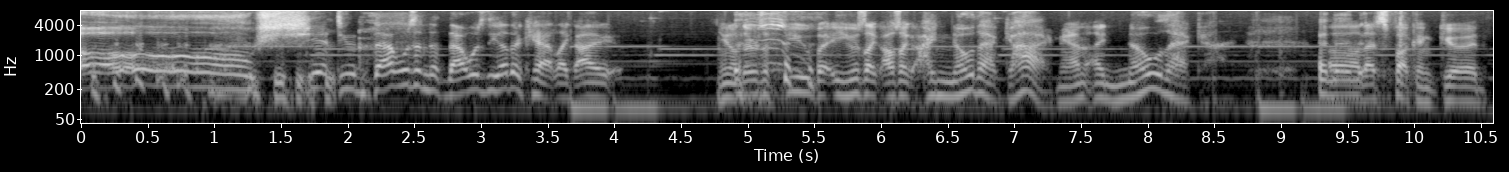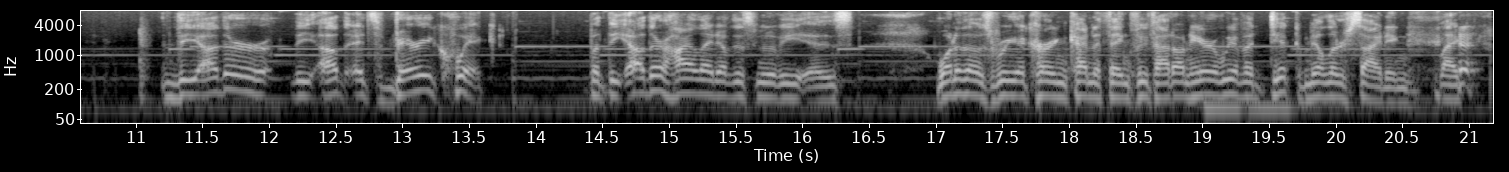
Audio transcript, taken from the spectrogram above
Oh shit, dude, that wasn't that was the other cat. Like I, you know, there's a few, but he was like, I was like, I know that guy, man. I know that guy. And oh, that's fucking good. the other the other it's very quick but the other highlight of this movie is one of those reoccurring kind of things we've had on here we have a dick miller sighting like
